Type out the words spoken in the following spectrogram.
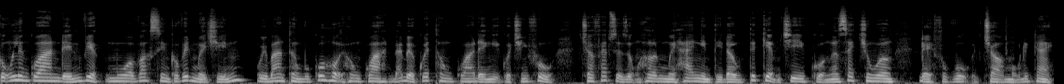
Cũng liên quan đến việc mua vaccine COVID-19, Ủy ban Thường vụ Quốc hội hôm qua đã biểu quyết thông qua đề nghị của chính phủ cho phép sử dụng hơn 12.000 tỷ đồng tiết kiệm chi của ngân sách trung ương để phục vụ cho mục đích này.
